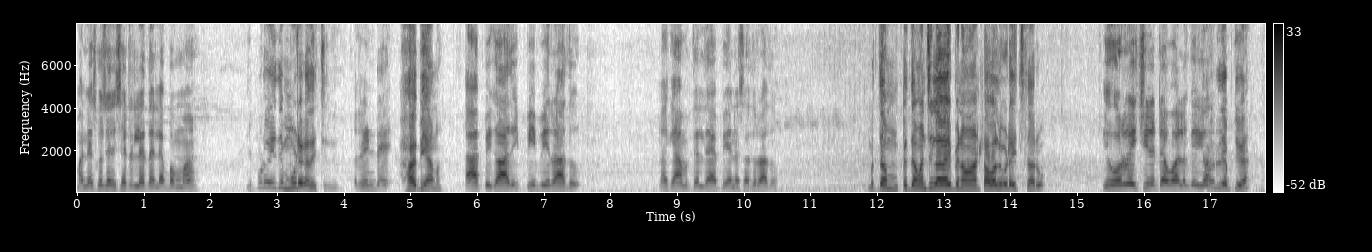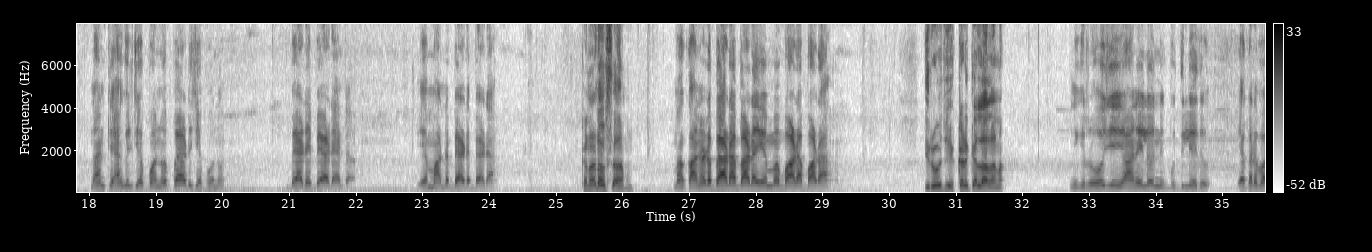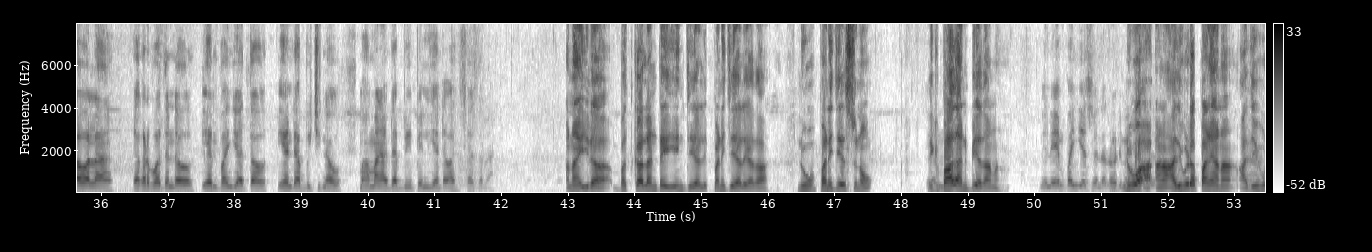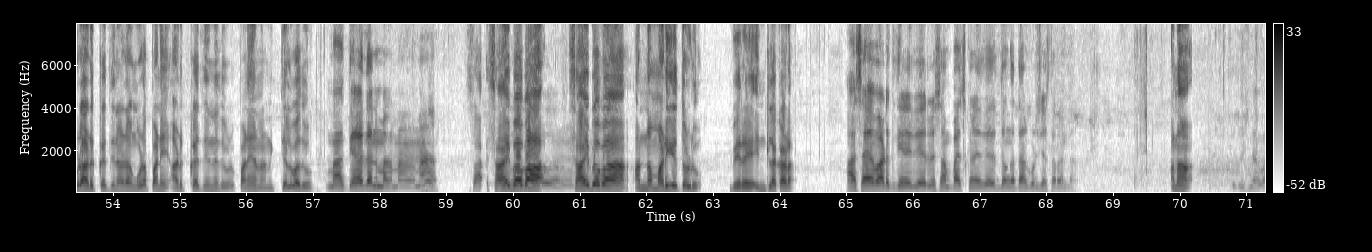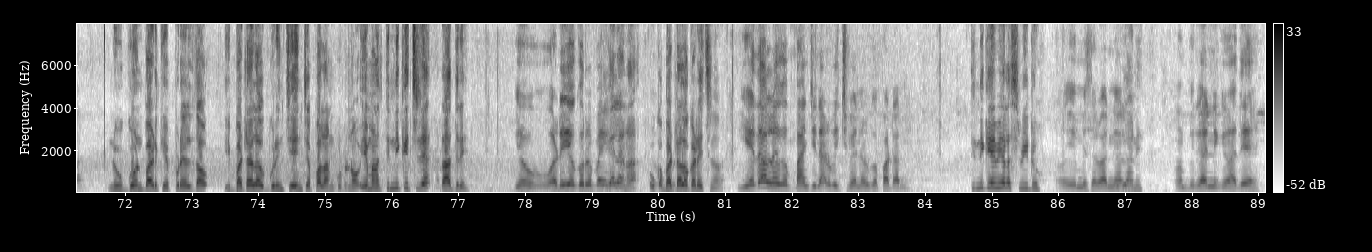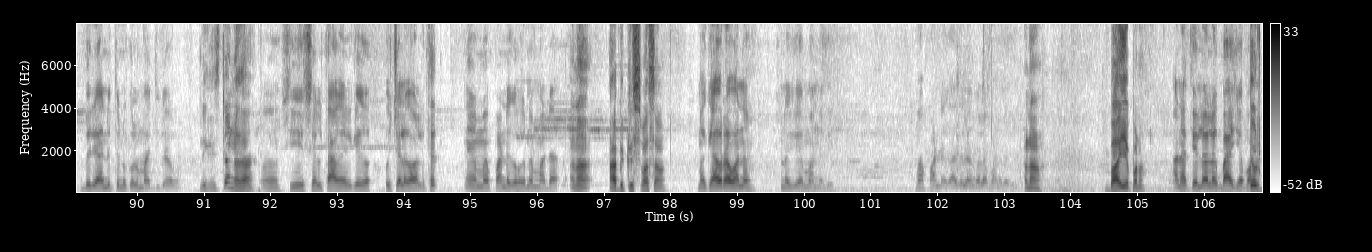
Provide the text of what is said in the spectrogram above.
మన వేసుకొచ్చే షెటర్ లేదా లెబ్బమ్మ? ఇప్పుడు అయితే మూడే కదా ఇచ్చింది. రెండే. హ్యాపీ అన్న? హ్యాపీ కాదు పీపీ రాదు. నాకేమో తెలియదు హ్యాపీ అనే చదువు రాదు. మొత్తం పెద్ద మనిషిలాగా అయిపోయినావా? టవల్ కూడా ఇచ్చినారు. ఎవరు ఇచ్చినట్టు వాళ్ళకి థాంక్స్ ఎవరు చెప్తివా? నన్ను ట్యాంకులు చెప్పాను ప్యాడ్ చెప్పాను. బ్యాడే బ్యాడ్ అంట. ఏమాట బేడ బేడ కన్నడ వస్తా మా కన్నడ బేడ బేడ ఏమో బాడా బాడా ఈరోజు ఎక్కడికి వెళ్ళాలన్నా నీకు రోజు ఆనేలో నీకు బుద్ధి లేదు. ఎక్కడ పోవాలా? ఎక్కడ పోతుండవు? ఏం పని చేస్తావు? ఏం డబ్బు ఇచ్చినావు? మా అమ్మ నాకు డబ్బు పెళ్ళి చేయంటావా? చేస్తారా? అన్న ఈడ బతకాలంటే ఏం చేయాలి? పని చేయాలి కదా. నువ్వు పని చేస్తున్నావు. నీకు బాధ అనిపించదా అన్న? నేను ఏం పని చేస్తున్నా? రోడ్డు మీద నువ్వు అన్న, అది కూడా పనే అన్న. అది కూడా అడుక్క తినడం కూడా పనే. అడుక్క తినేది కూడా పనే అన్న. నీకు తెలియదు మాకు తెలియదని మళ్ళీ మా అమ్మ. సాయిబాబా సాయిబాబా అన్నం అడిగేతోడు వేరే ఇంట్లో కాడ. ఆ సాయి అడుగు తినేది వేరు సంపాదించుకునేది వేరు దొంగతనం కూడా చేస్తారంట. అన్న నువ్వు చూసినావా? నువ్వు గోన్పాడికి ఎప్పుడు వెళ్తావు? ఈ బట్టల గురించి ఏం చెప్పాలనుకుంటున్నావు? ఏమన్నా తిన్నికి ఇచ్చిరే రాత్రి? ఏ వడి ఒక రూపాయి ఒక బట్టలు ఒకటే ఇచ్చిన ఏదో లేదు పంచినాడు ఇచ్చిపోయినాడు ఒక పటాన్ని తిన్నికి ఏమి ఇవ్వాలి స్వీటు? ఏం ఇస్తారు అన్ని బిర్యానీకి అదే బిర్యానీ తుణుకులు మజ్జిగ. నీకు ఇష్టం కదా? సీసాలు తాగడానికి ఉచ్చలు కావాలి. నేను మా పండుగ అన్నమాట అన్న హ్యాపీ క్రిస్మస్ మాకెవరు రావన్నా పండుగ ఏమన్నది? మా పండుగ అది లంగల పండుగ. అన్న బాయ్ చెప్పనా? అన్న తెల్లవాళ్ళకి బాయ్ చెప్ప దేవుడు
